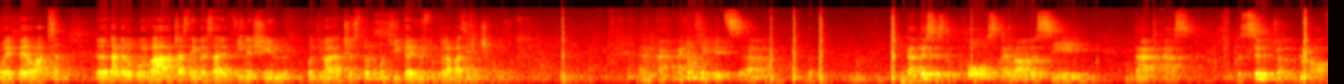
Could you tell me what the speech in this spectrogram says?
un reper, o axă, uh, dacă nu cumva această inversare vine și în continuarea acestor modificări în structura bazilicii. And I, I don't think it's um, the, that this is the cause. I rather see that as the symptom of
